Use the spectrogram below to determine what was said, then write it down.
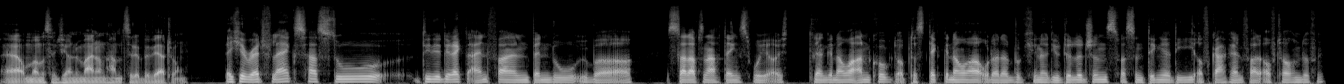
äh, und man muss natürlich auch eine Meinung haben zu der Bewertung. Welche Red Flags hast du, die dir direkt einfallen, wenn du über Startups nachdenkst, wo ihr euch die dann genauer anguckt, ob das Deck genauer oder dann wirklich in der Due Diligence? Was sind Dinge, die auf gar keinen Fall auftauchen dürfen?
